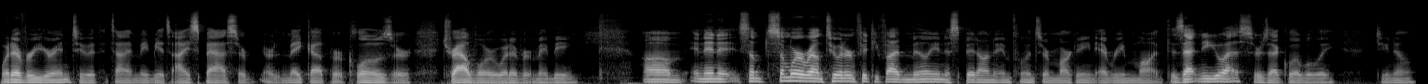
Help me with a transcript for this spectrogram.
whatever you're into at the time maybe it's ice baths or, or makeup or clothes or travel or whatever it may be um, and then it, some somewhere around 255 million is spent on influencer marketing every month is that in the us or is that globally do you know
